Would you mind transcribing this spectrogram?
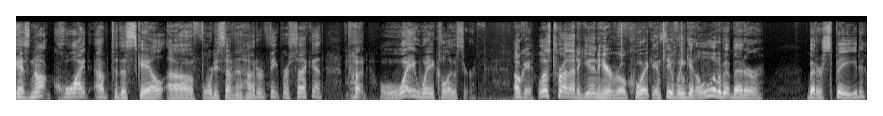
it's not quite up to the scale of 4,700 feet per second, but way, way closer. Okay, let's try that again here real quick and see if we can get a little bit better, better speed.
